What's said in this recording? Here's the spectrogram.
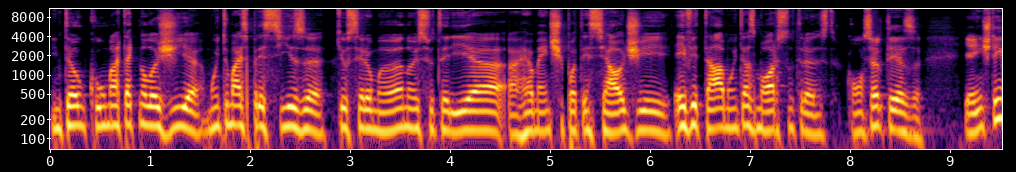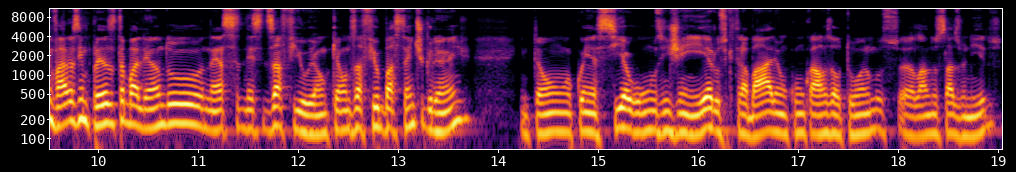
Então, com uma tecnologia muito mais precisa que o ser humano, isso teria ah, realmente potencial de evitar muitas mortes no trânsito. Com certeza. E a gente tem várias empresas trabalhando nessa, nesse desafio, é um, que é um desafio bastante grande. Então, eu conheci alguns engenheiros que trabalham com carros autônomos uh, lá nos Estados Unidos.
